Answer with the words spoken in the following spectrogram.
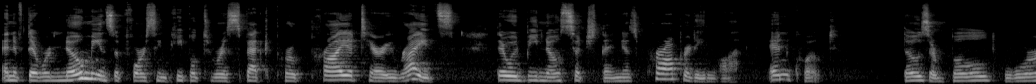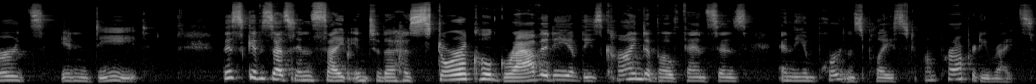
and if there were no means of forcing people to respect proprietary rights, there would be no such thing as property law. End quote. Those are bold words indeed. This gives us insight into the historical gravity of these kind of offenses and the importance placed on property rights.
